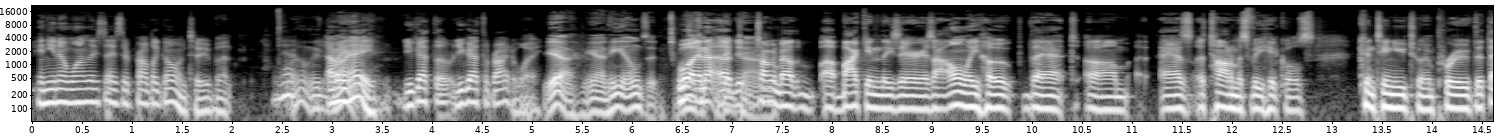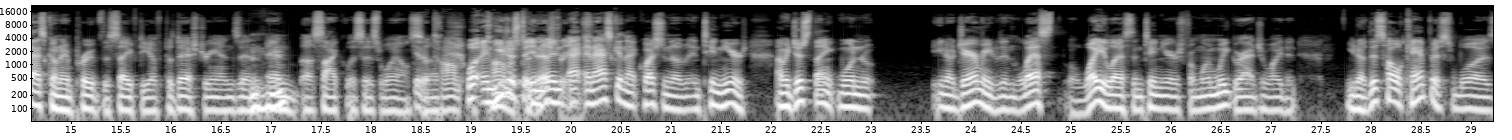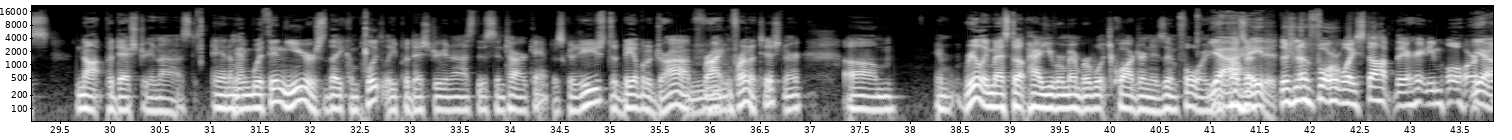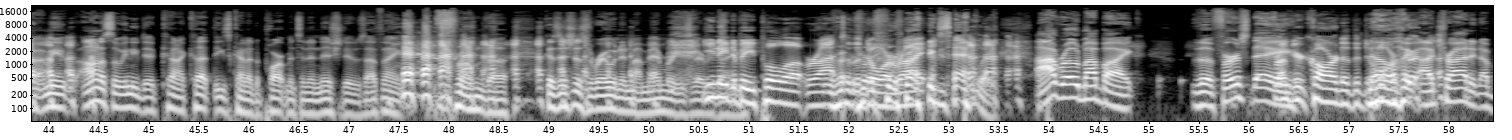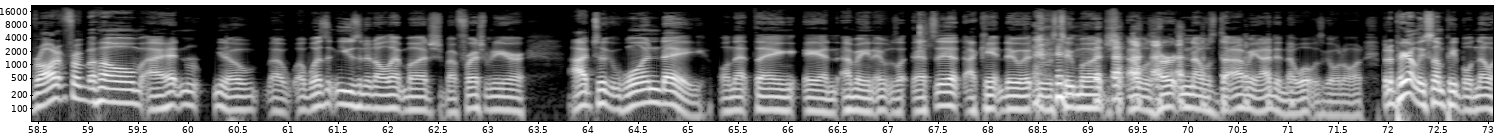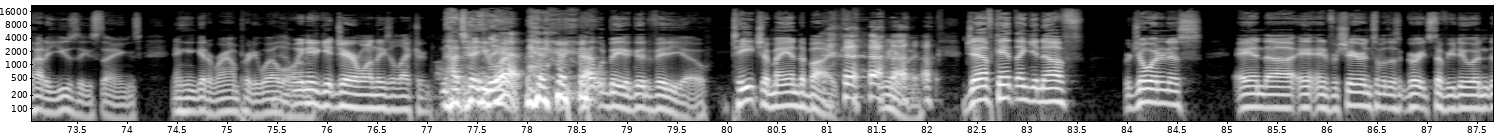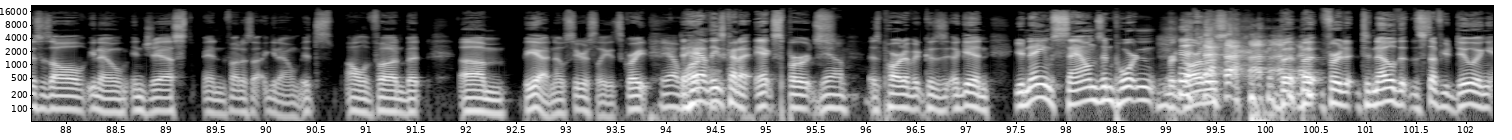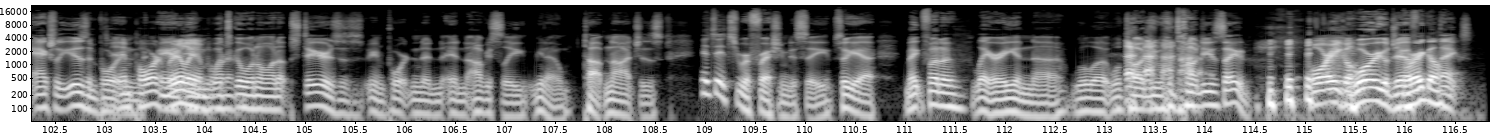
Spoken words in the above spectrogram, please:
and you know, one of these days they're probably going to. But yeah, Well, I mean, hey, you got the you got the right of way. yeah, yeah, and he owns it. Well, Owns and it uh, talking about uh, biking in these areas, I only hope that um, as autonomous vehicles continue to improve, that that's going to improve the safety of pedestrians and and uh, cyclists as well. Get so, autom- well, and you just and, and, and asking that question of in ten years, I mean, just think when you know Jeremy in less, way less than ten years from when we graduated, you know, this whole campus was not pedestrianized. And I mean, within years, they completely pedestrianized this entire campus because you used to be able to drive right Mm-hmm. in front of Tichenor. Um, and really messed up how you remember which quadrant is in four. Yeah, I there's- hate it. There's no four way stop there anymore. yeah, I mean, honestly, we need to kind of cut these kind of departments and initiatives. I think from the because it's just ruining my memories. You need to be pull up right to the door, right? exactly. I rode my bike the first day From your car to the No, door. I, I tried it. I brought it from home. I hadn't, you know, I, I wasn't using it all that much my freshman year. I took one day on that thing, and I mean, it was like that's it. I can't do it. It was too much. I was hurting. I was. I mean, I didn't know what was going on. But apparently, some people know how to use these things and can get around pretty well. on we them. need to get Jared one of these electric. I tell you Yeah. what, that would be a good video. Teach a man to bike. Anyway, Jeff, can't thank you enough for joining us and uh and, for sharing some of the great stuff you're doing. This is all you know in jest and fun. You know, it's all in fun, but um, but yeah, no, seriously, it's great Yeah, to work- have these kind of experts Yeah. as part of it because again, your name sounds important regardless, but but for to know that the stuff you're doing actually is important, Important, and- really and What's going on upstairs is important, and and obviously you know top notch is it's it's refreshing to see. So yeah, make fun of Larry, and uh, we'll uh, we'll talk to you we'll talk to you soon. War Eagle. War Eagle, Jeff. War Eagle. Thanks.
